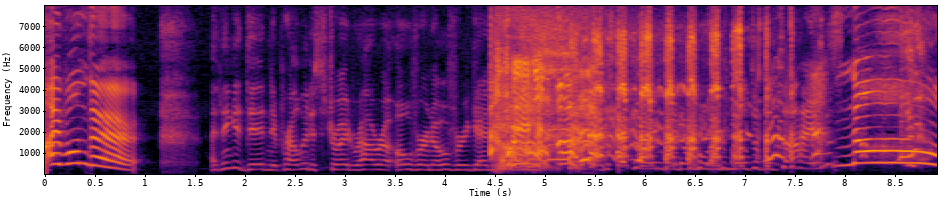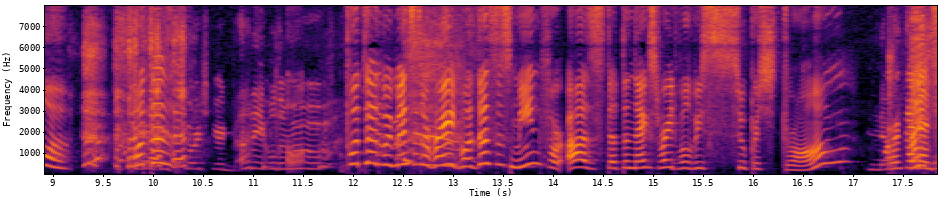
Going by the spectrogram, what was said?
I wonder. I think it did, and it probably destroyed Raora over and over again. destroyed by the horde multiple times. No. What does? tortured, unable to oh. move. But then we missed a raid. What does this mean for us? That the next raid will be super strong? We're gonna It's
